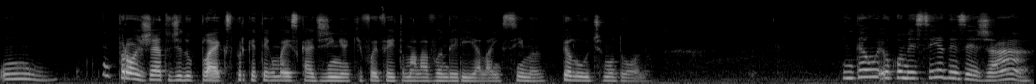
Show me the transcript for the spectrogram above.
um, um projeto de duplex, porque tem uma escadinha que foi feita uma lavanderia lá em cima pelo último dono. Então eu comecei a desejar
